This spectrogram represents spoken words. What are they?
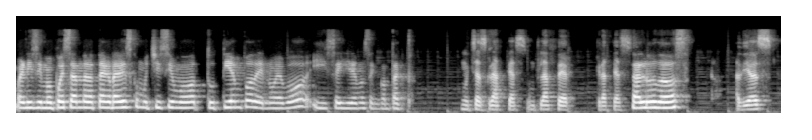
Buenísimo, pues Sandra, te agradezco muchísimo tu tiempo de nuevo y seguiremos en contacto. Muchas gracias, un placer. Gracias. Saludos. Adiós.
